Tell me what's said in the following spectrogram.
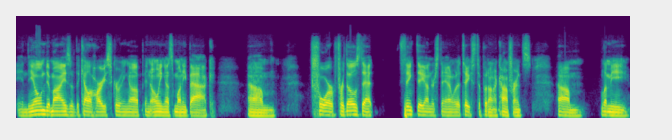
in the own demise of the Kalahari screwing up and owing us money back. Um, for, for those that think they understand what it takes to put on a conference, um, let me,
